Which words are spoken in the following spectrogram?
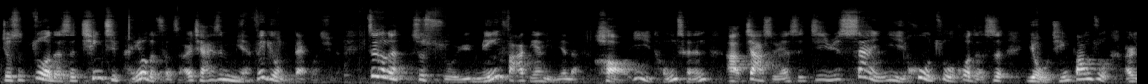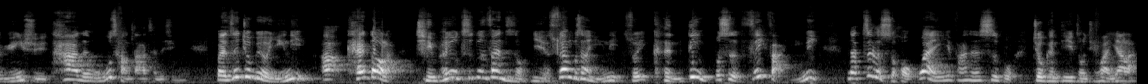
就是坐的是亲戚朋友的车子，而且还是免费给我们带过去的，这个呢是属于民法典里面的好意同乘啊，驾驶员是基于善意互助或者是友情帮助而允许他人无偿搭乘的行为。本身就没有盈利啊，开到了请朋友吃顿饭这种也算不上盈利，所以肯定不是非法营运。那这个时候万一发生事故，就跟第一种情况一样了，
